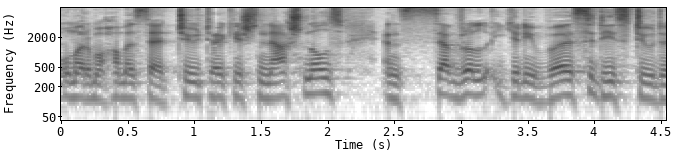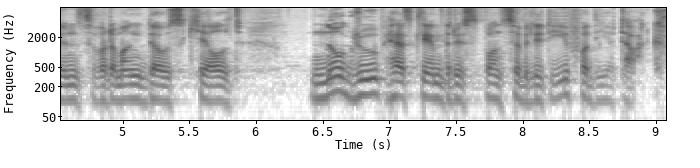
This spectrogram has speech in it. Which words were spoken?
Umar Mohammed said two Turkish nationals and several university students were among those killed. No group has claimed the responsibility for the attack.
